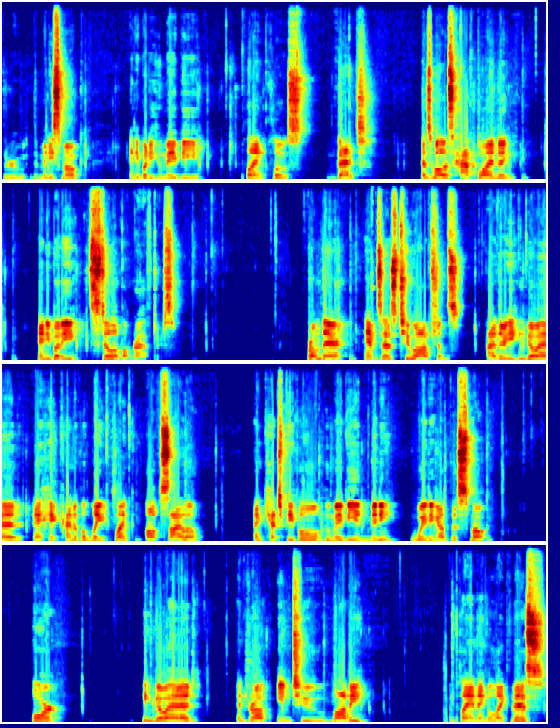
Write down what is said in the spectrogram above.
through the mini smoke, anybody who may be playing close vent, as well as half blinding anybody still up on rafters. From there, Hampus has two options. Either he can go ahead and hit kind of a late flank off silo and catch people who may be in mini waiting out this smoke, or he can go ahead and drop into lobby and play an angle like this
